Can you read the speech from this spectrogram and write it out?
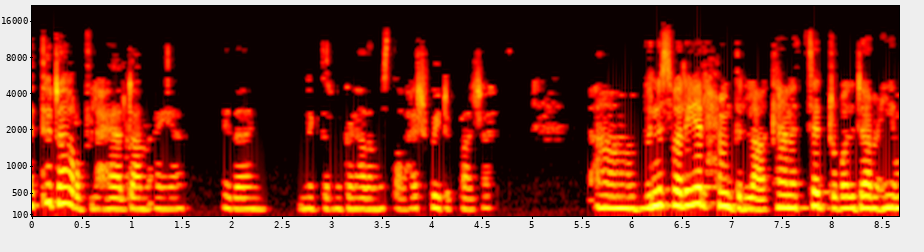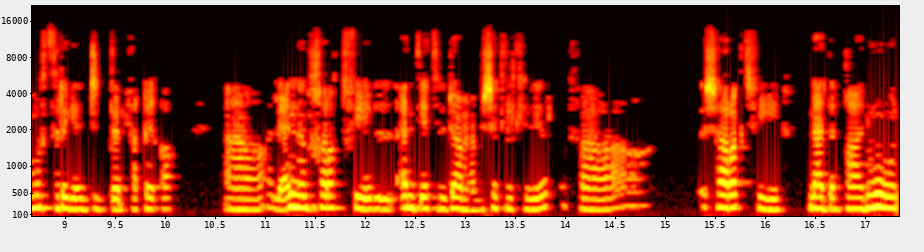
التجارب في الحياة الجامعية إذا نقدر نقول هذا المصطلح إيش بيجي ببال شهد؟ آه بالنسبة لي الحمد لله كانت التجربة الجامعية مثرية جدا حقيقة. آه لأن انخرطت في أندية الجامعة بشكل كبير فشاركت في نادي القانون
